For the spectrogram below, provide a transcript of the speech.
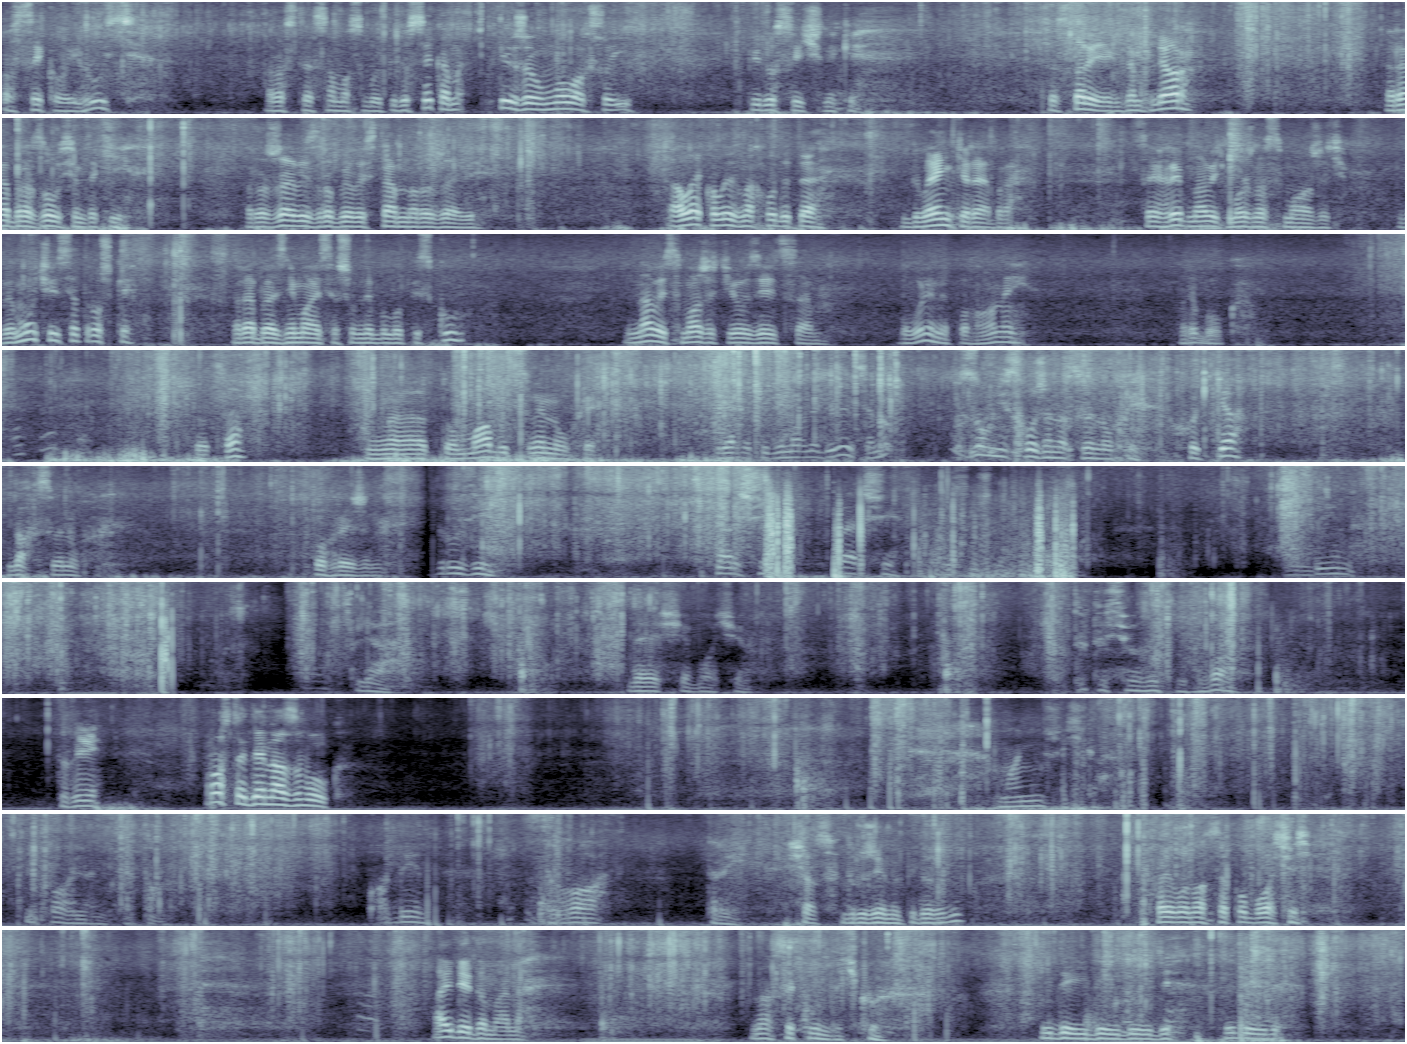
Осиковий грусть. Росте само собою під осиками. В тих же умовах, що і підосичники. Це старий екземпляр. Ребра зовсім такі рожеві зробились, темно-рожеві. Але коли знаходите біленькі ребра, цей гриб навіть можна смажити. Вимочується трошки, ребра знімаються, щоб не було піску. І навіть смажить його з яйцем. Доволі непоганий грибок. Що це? Е, То, мабуть, свинухи. Я не піднімав, не дивився, ну зовні схоже на свинухи. Хоча, да, свинуха. Погрижена. Друзі, перші, перші лісичники. Один. Пля. Де я ще бачу? Тут ось великий. Два. Три. Просто йди на звук. Манюшечка. Погляньте там. Один, два, три. Зараз дружину підожду. Хай вона це побачить. А йди до мене. На секундочку. Іди, іди, іди, іди. Іди, іди.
